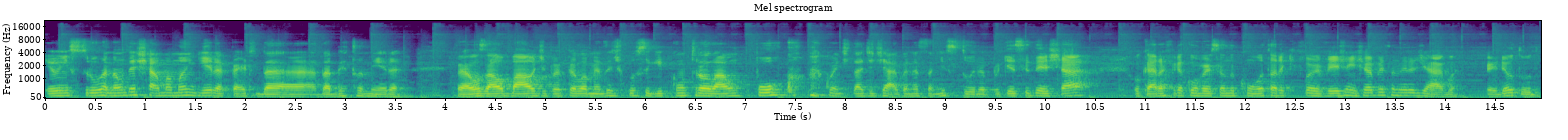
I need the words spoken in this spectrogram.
eu instruo a não deixar uma mangueira perto da, da betoneira Pra usar o balde para pelo menos a gente conseguir controlar um pouco a quantidade de água nessa mistura. Porque se deixar, o cara fica conversando com outra hora que for ver, já encheu a betoneira de água. Perdeu tudo.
